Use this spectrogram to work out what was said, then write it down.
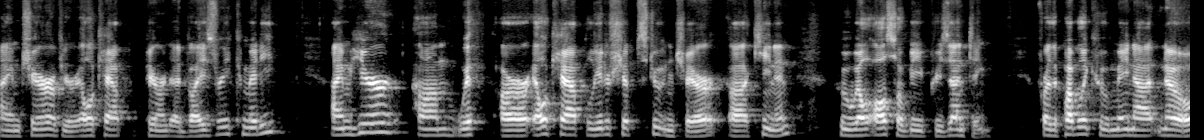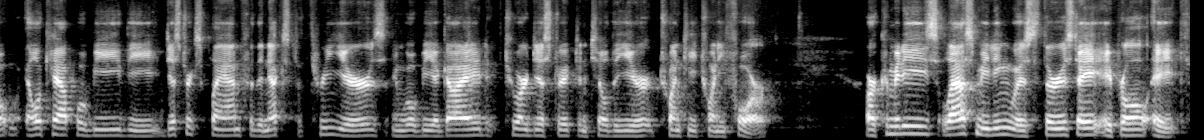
I am chair of your LCAP Parent Advisory Committee. I'm here um, with our LCAP Leadership Student Chair, uh, Keenan, who will also be presenting. For the public who may not know, LCAP will be the district's plan for the next three years and will be a guide to our district until the year 2024. Our committee's last meeting was Thursday, April 8th.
